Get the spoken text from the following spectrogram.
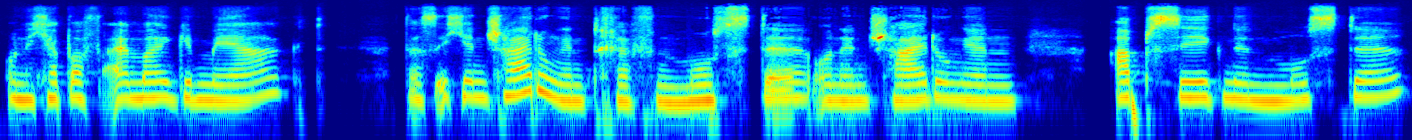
und ich habe auf einmal gemerkt, dass ich Entscheidungen treffen musste und Entscheidungen absegnen musste,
